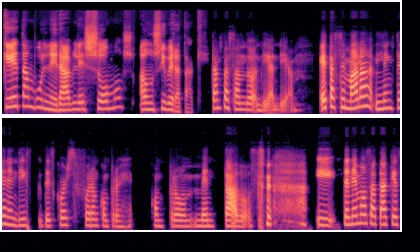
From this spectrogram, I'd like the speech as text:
¿qué tan vulnerables somos a un ciberataque? Están pasando día a día. Esta semana LinkedIn y Discourse fueron comprometados y tenemos ataques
